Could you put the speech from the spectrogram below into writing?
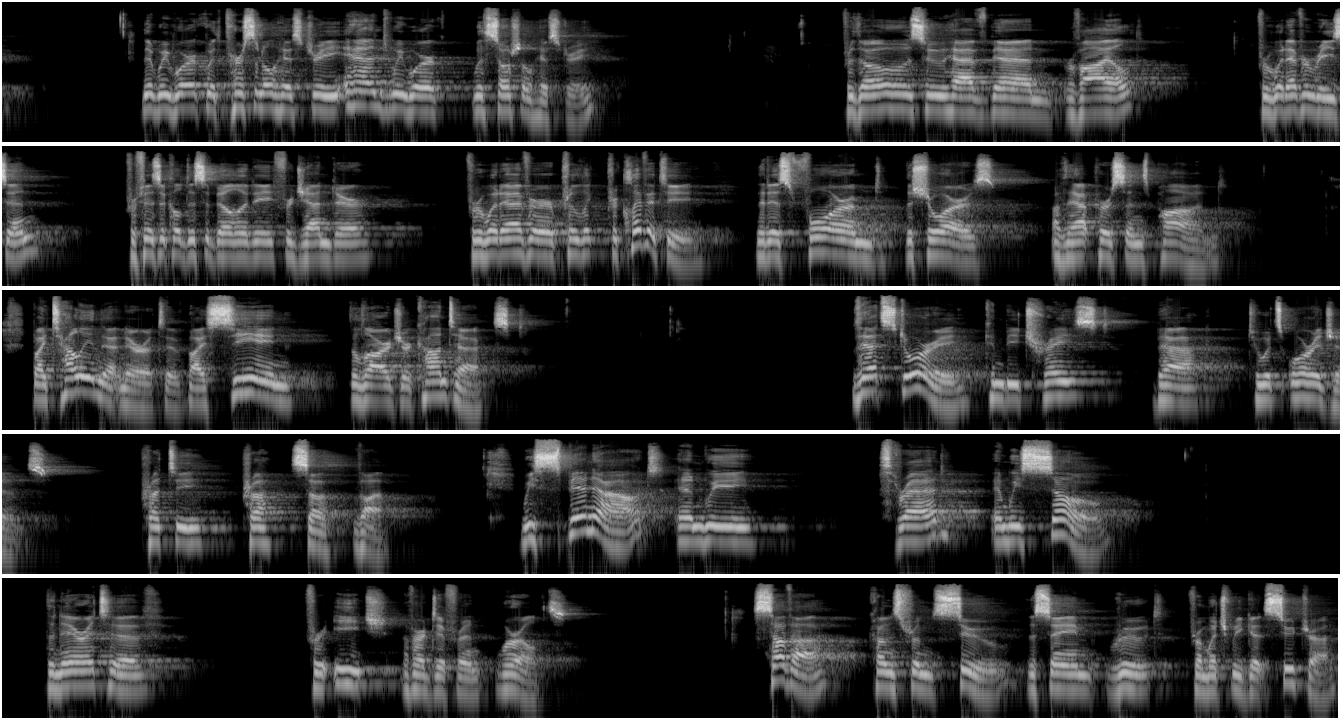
that we work with personal history, and we work with social history for those who have been reviled for whatever reason, for physical disability, for gender, for whatever proclivity that has formed the shores of that person's pond. By telling that narrative, by seeing the larger context, that story can be traced back to its origins, prati prasava. We spin out and we thread and we sew the narrative for each of our different worlds. Sava comes from su, the same root from which we get sutra,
